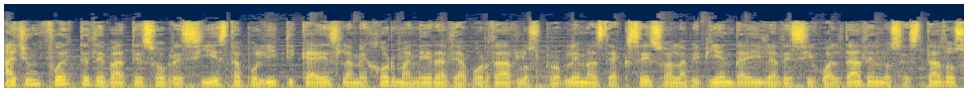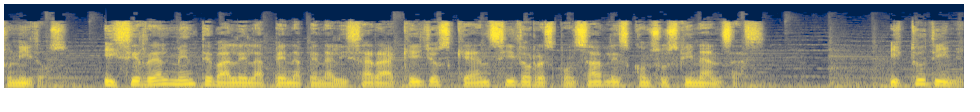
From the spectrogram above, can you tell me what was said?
hay un fuerte debate sobre si esta política es la mejor manera de abordar los problemas de acceso a la vivienda y la desigualdad en los Estados Unidos, y si realmente vale la pena penalizar a aquellos que han sido responsables con sus finanzas. Y tú dime,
